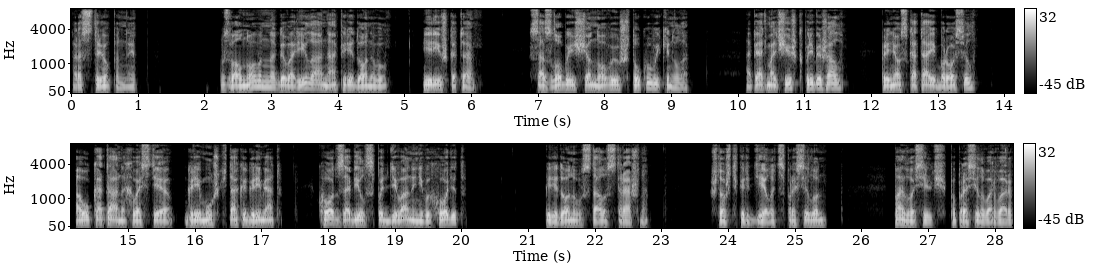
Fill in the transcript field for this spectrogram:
растрепанные. Взволнованно говорила она Передонову. Иришка-то со злобы еще новую штуку выкинула. Опять мальчишка прибежал, принес кота и бросил, а у кота на хвосте гремушки так и гремят. Кот забился под диван и не выходит. Передонову стало страшно. — Что ж теперь делать? — спросил он. — Павел Васильевич, — попросила Варвара,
